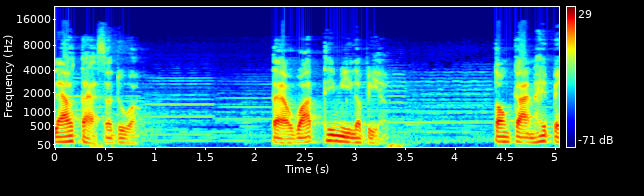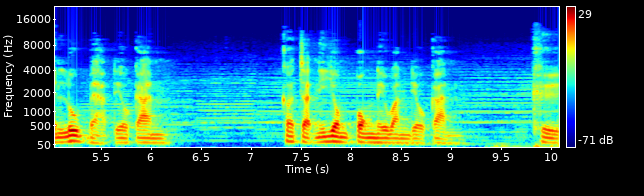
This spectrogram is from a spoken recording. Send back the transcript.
แล้วแต่สะดวก แต่วัดที่มีระเบียบ ต้องการให้เป็นรูปแบบเดียวกัน ก็จะนิยมปงในวันเดียวกัน คือ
